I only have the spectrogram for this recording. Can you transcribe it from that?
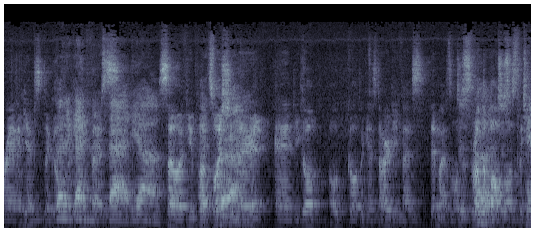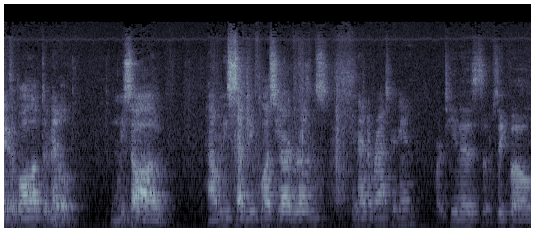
ran against the Then Gopher again, defense. that, yeah. So if you put That's Bush in where I'm- there and you go oh, go up against our defense, they might as well just, Just, run the uh, ball just most of the take game. the ball up the middle. We mm-hmm. saw how many seventy plus yard runs in that Nebraska game? Martinez, Zigvo,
